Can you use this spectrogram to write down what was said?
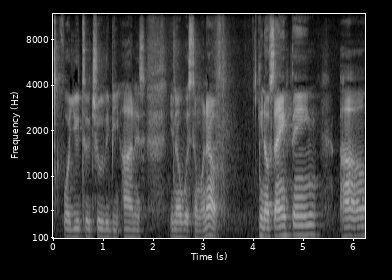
for you to truly be honest, you know, with someone else. You know, same thing, uh,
